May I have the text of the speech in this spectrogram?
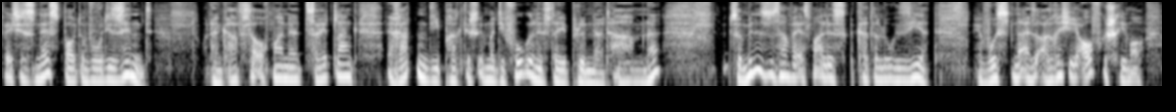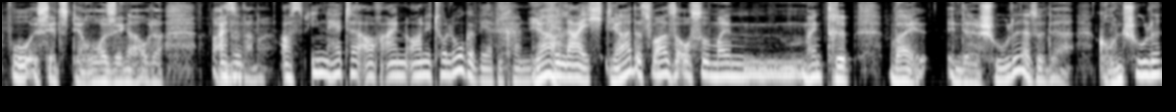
welches Nest baut und wo die sind. Und dann gab es da auch mal eine Zeit lang Ratten, die praktisch immer die Vogelnester geplündert haben. Ne? Zumindest haben wir erstmal alles katalogisiert. Wir wussten also, also richtig aufgeschrieben, auch, wo ist jetzt der Rohrsänger oder ein Also oder andere. aus Ihnen hätte auch ein Ornithologe werden können. Ja, Vielleicht. Ja, das war so auch so mein, mein Trip, weil in der Schule, also in der Grundschule,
